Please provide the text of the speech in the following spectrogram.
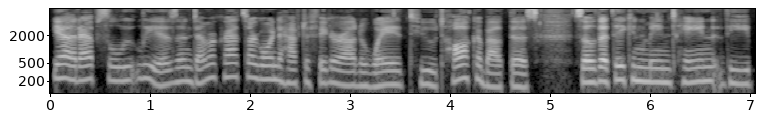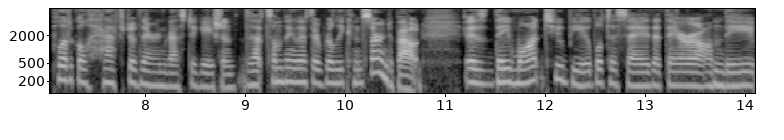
Yeah, it absolutely is. And Democrats are going to have to figure out a way to talk about this so that they can maintain the political heft of their investigation. That's something that they're really concerned about. Is they want to be able to say that they are on the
